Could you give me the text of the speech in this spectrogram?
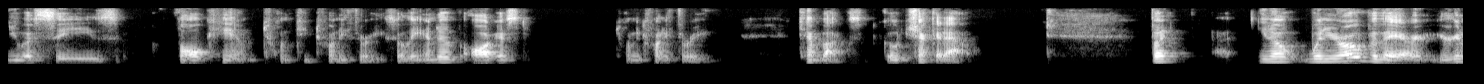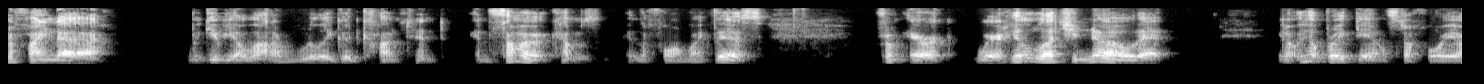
USC's fall camp 2023. So the end of August 2023. 10 bucks. Go check it out. But you know, when you're over there, you're going to find uh, we give you a lot of really good content, and some of it comes in the form like this from Eric, where he'll let you know that, you know, he'll break down stuff for you.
